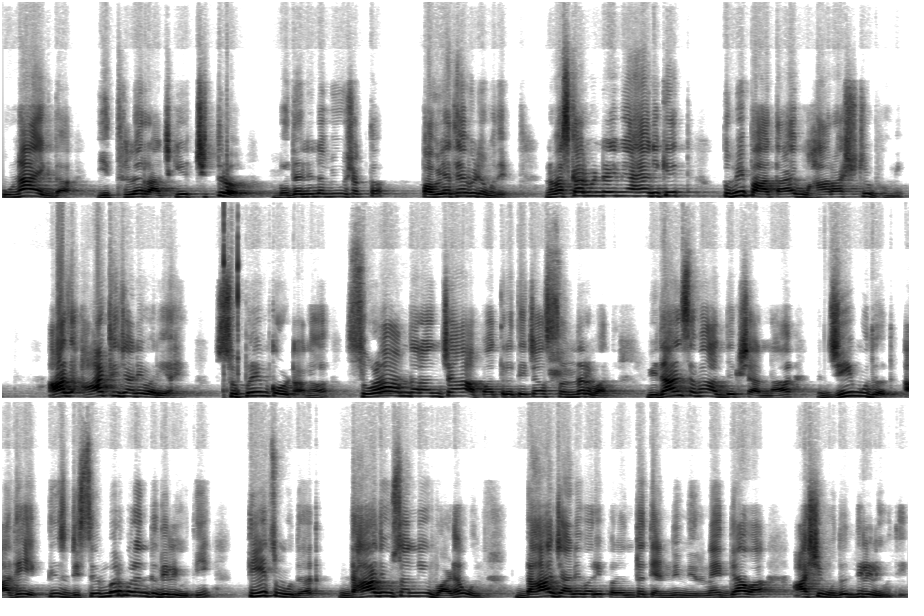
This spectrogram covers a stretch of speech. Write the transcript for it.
पुन्हा एकदा इथलं राजकीय चित्र बदललेलं मिळू शकतं? पाहूयात ह्या व्हिडिओमध्ये. नमस्कार मंडळी मी आहे अनिकेत. तुम्ही पाहताय महाराष्ट्र भूमी आज आठ जानेवारी आहे. सुप्रीम कोर्टानं सोळा आमदारांच्या अपात्रतेच्या संदर्भात विधानसभा अध्यक्षांना जी मुदत आधी एकतीस डिसेंबर पर्यंत दिली होती तीच मुदत दहा दिवसांनी वाढवून दहा जानेवारी पर्यंत त्यांनी निर्णय द्यावा अशी मुदत दिलेली होती.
